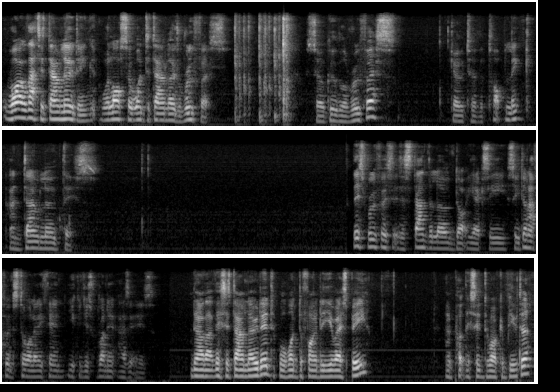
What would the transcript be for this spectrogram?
While that is downloading, we'll also want to download Rufus. So Google Rufus, go to the top link and download this. This Rufus is a standalone.exe, so you don't have to install anything, you can just run it as it is. Now that this is downloaded, we'll want to find a USB and put this into our computer.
